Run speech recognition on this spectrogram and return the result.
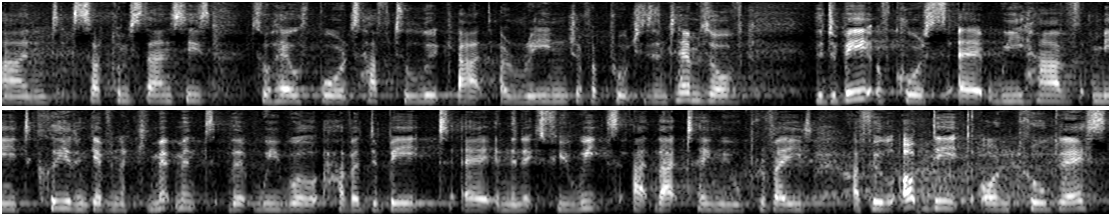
and circumstances. So health boards have to look at a range of approaches. In terms of the debate. Of course, uh, we have made clear and given a commitment that we will have a debate uh, in the next few weeks. At that time, we will provide a full update on progress.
